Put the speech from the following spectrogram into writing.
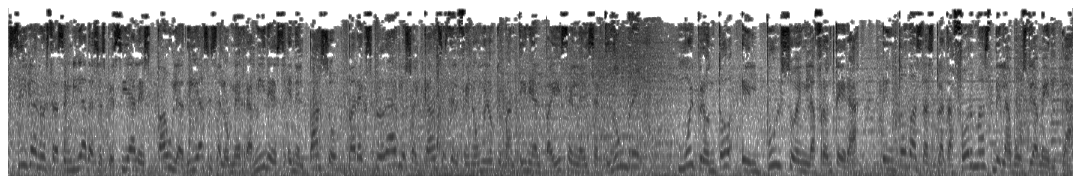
Siga nuestras enviadas especiales Paula Díaz y Salomé Ramírez en El Paso para explorar los alcances del fenómeno que mantiene al país en la incertidumbre muy pronto, El Pulso en la Frontera, en todas las plataformas de La Voz de América.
